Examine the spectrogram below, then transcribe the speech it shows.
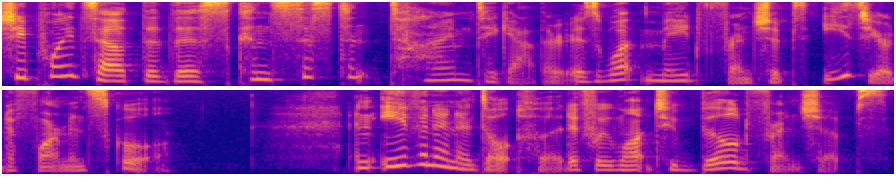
She points out that this consistent time together is what made friendships easier to form in school. And even in adulthood, if we want to build friendships,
